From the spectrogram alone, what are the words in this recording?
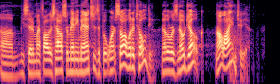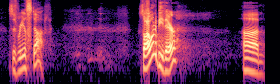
Um, he said, In my Father's house are many mansions. If it weren't so, I would have told you. In other words, no joke, not lying to you. This is real stuff. So I want to be there. Um,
